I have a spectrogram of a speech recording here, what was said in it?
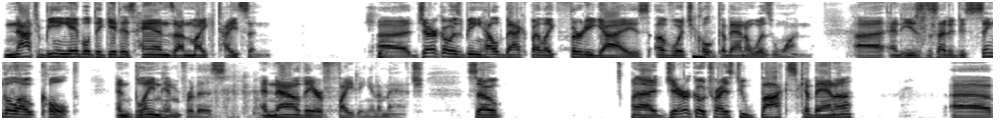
not being able to get his hands on Mike Tyson. Uh, Jericho is being held back by like 30 guys, of which Colt Cabana was one. Uh, and he's decided to single out Colt and blame him for this. And now they are fighting in a match. So uh, Jericho tries to box Cabana, uh,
